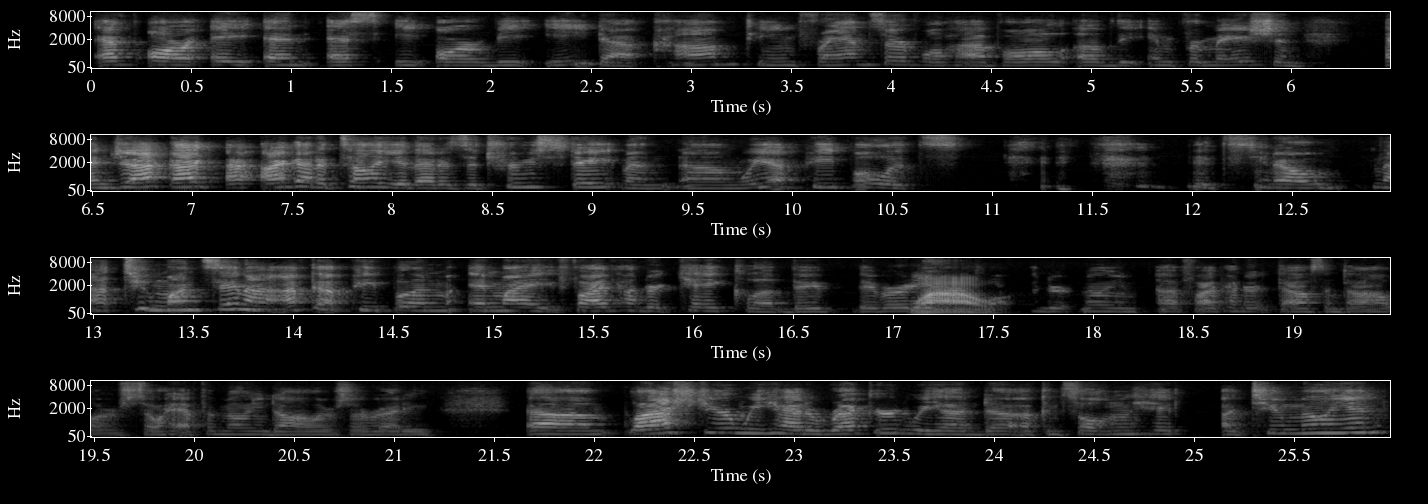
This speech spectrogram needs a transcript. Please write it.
F R A N S E R V E dot com. Team FranServe will have all of the information. And Jack, I, I, I got to tell you that is a true statement. Um, we have people. It's it's you know not two months in. I, have got people in in my 500k club. They've they've already wow 500 million uh, 500 thousand dollars, so half a million dollars already. Um, last year we had a record. We had uh, a consultant hit a two million.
